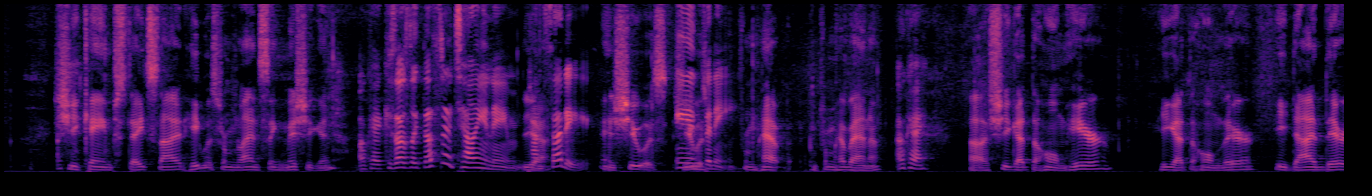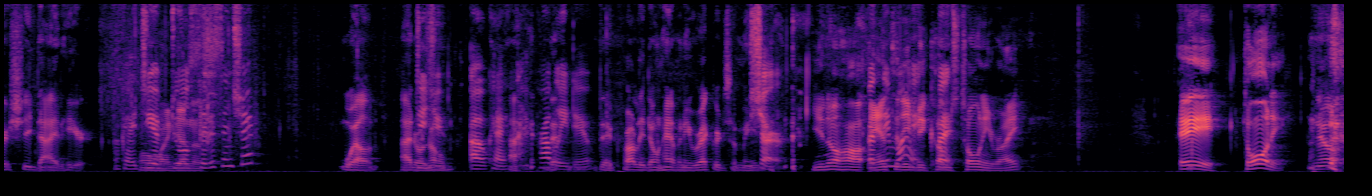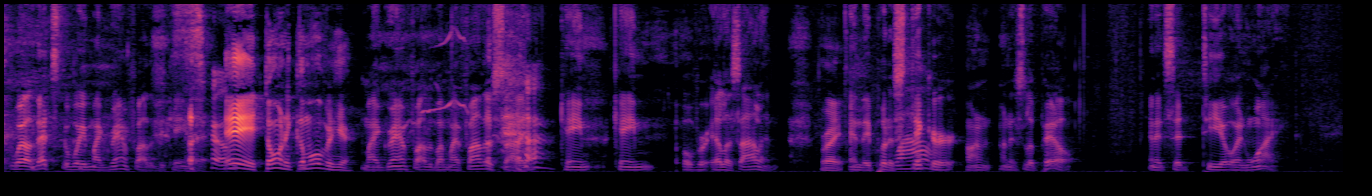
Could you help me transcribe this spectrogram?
She came stateside. He was from Lansing, Michigan, Okay, because I was like, that's an Italian name, Yeah. Poncetti. and she was she Anthony. was from ha- from Havana. Okay, Uh, she got the home here. He got the home there. He died there. She died here. okay. Do Oh you have dual goodness. citizenship? Well, I don't Did know. you? Oh, okay, you probably they, do. They probably don't have any records of me. Sure. You know how they Anthony might, becomes but- Tony, right? Hey, Tony. No. Well, that's the way my grandfather became. So, Hey, Tony, come over here. My grandfather, by my father's side, came came over Ellis Island, Right. and they put a Wow. sticker on on his lapel, and it said T O N Y,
